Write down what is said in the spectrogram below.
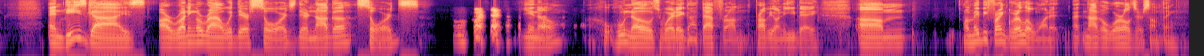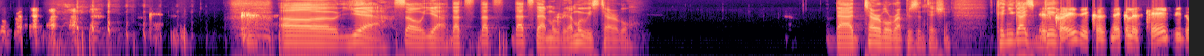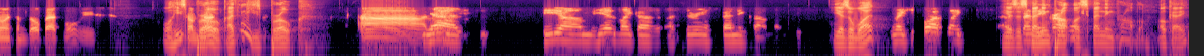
And these guys are running around with their swords, their naga swords, you know who, who knows where they got that from? Probably on ebay. Um, or maybe frank grillo won it at naga worlds or something. Uh yeah. So yeah that's that's that's that movie. That movie's terrible. Bad terrible representation. Can you guys It's give crazy because Nicolas Cage be doing some dope ass movies. well he's sometimes. broke. I think he's broke Ah, yeah, he um he has like a, a serious spending problem. he has a what Like he bought like he has a spending spending problem problem? a spending problem okay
